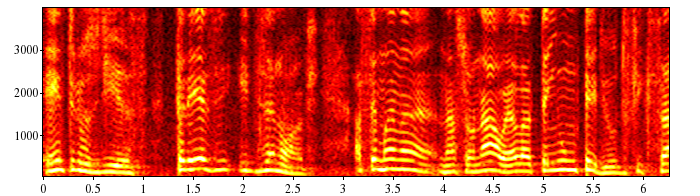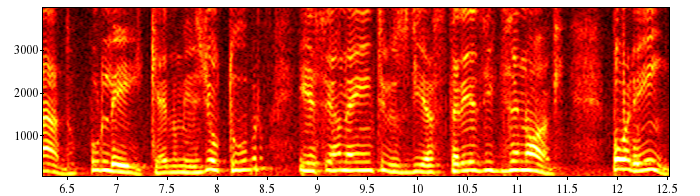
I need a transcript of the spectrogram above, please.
entre os dias 13 e 19. A Semana Nacional ela tem um período fixado por lei, que é no mês de outubro, e esse ano é entre os dias 13 e 19. Porém,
